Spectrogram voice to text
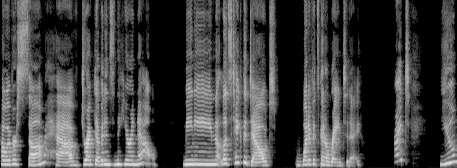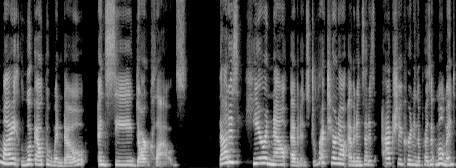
However, some have direct evidence in the here and now. Meaning, let's take the doubt what if it's going to rain today? Right? You might look out the window and see dark clouds. That is here and now evidence, direct here and now evidence that is actually occurring in the present moment.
